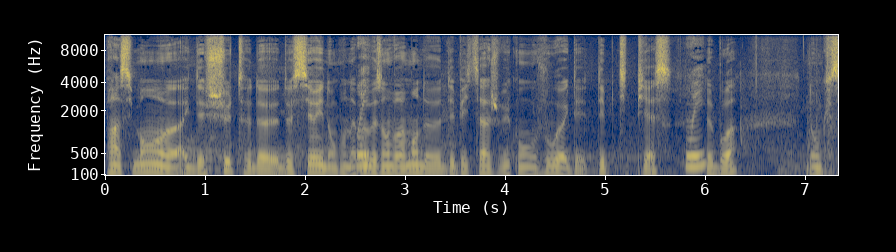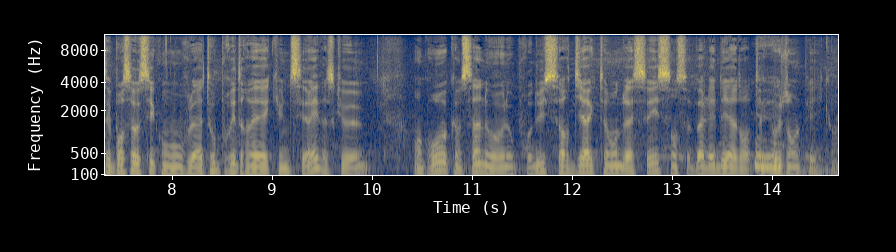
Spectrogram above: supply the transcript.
principalement avec des chutes de, de scierie, donc on n'a Oui. pas besoin vraiment de dépistage, vu qu'on joue avec des, des petites pièces Oui. de bois. Donc c'est pour ça aussi qu'on voulait à tout prix travailler avec une série, parce que en gros, comme ça, nos, nos produits sortent directement de la série sans se balader à droite à Mhm. gauche dans le pays. Quoi.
